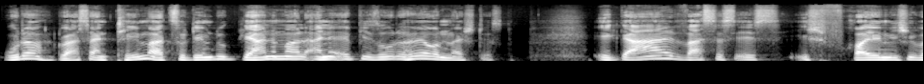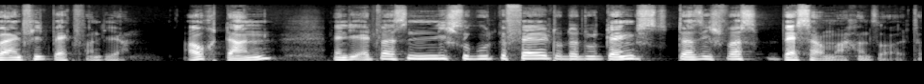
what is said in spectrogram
Oder du hast ein Thema, zu dem du gerne mal eine Episode hören möchtest. Egal was es ist, ich freue mich über ein Feedback von dir. Auch dann, wenn dir etwas nicht so gut gefällt oder du denkst, dass ich was besser machen sollte.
